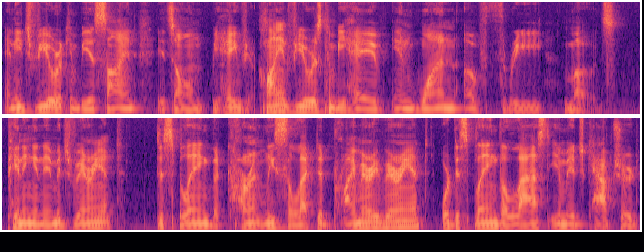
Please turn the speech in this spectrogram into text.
and each viewer can be assigned its own behavior. Client viewers can behave in one of three modes. Pinning an image variant, displaying the currently selected primary variant, or displaying the last image captured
